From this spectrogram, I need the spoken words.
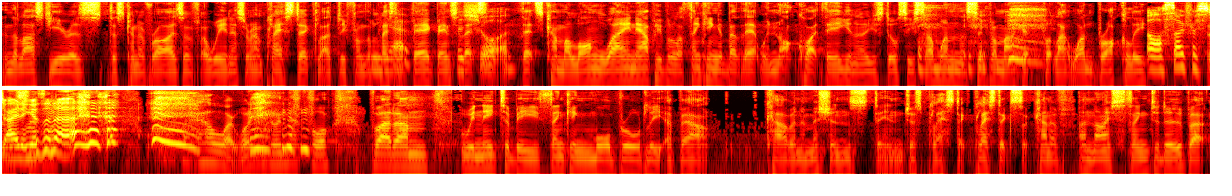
in the last year is this kind of rise of awareness around plastic, largely from the plastic bag ban. So that's sure. that's come a long way. Now people are thinking about that. We're not quite there. You know, you still see someone in the supermarket put like one broccoli. Oh, so frustrating, isn't it? hell, like, what are you doing that for? But um, we need to be thinking more broadly about carbon emissions than just plastic. Plastic's kind of a nice thing to do, but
